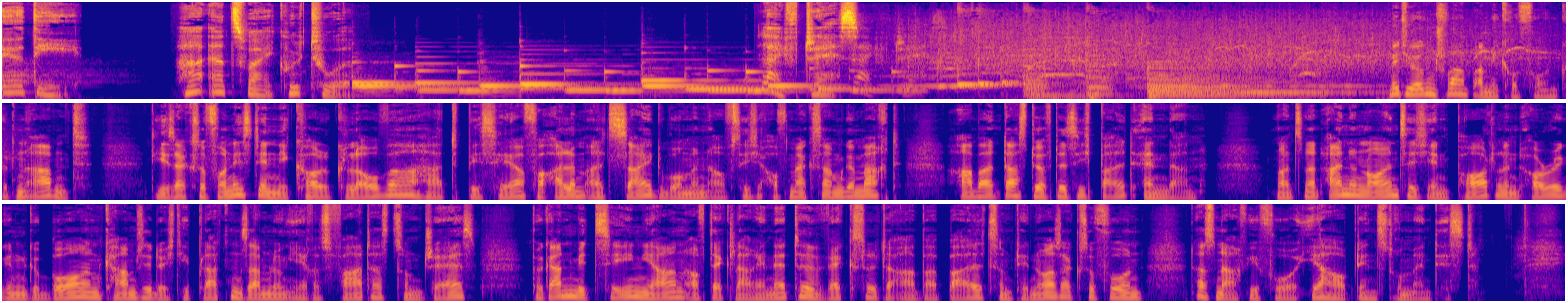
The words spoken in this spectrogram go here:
ARD HR2 Kultur Live Jazz Mit Jürgen Schwab am Mikrofon. Guten Abend. Die Saxophonistin Nicole Clover hat bisher vor allem als Sidewoman auf sich aufmerksam gemacht, aber das dürfte sich bald ändern. 1991 in Portland, Oregon geboren, kam sie durch die Plattensammlung ihres Vaters zum Jazz, begann mit zehn Jahren auf der Klarinette, wechselte aber bald zum Tenorsaxophon, das nach wie vor ihr Hauptinstrument ist.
